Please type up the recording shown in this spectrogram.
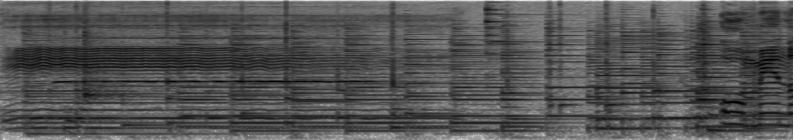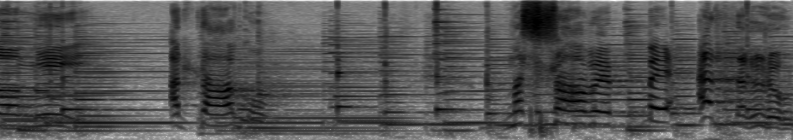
ဒီအိုမင်းတော်မြေအသားကိုမစားပဲပဲအပ်တယ်လို့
